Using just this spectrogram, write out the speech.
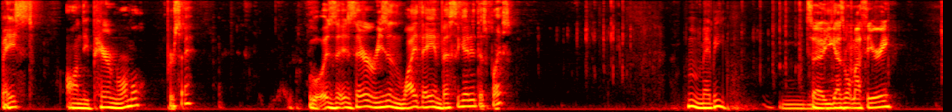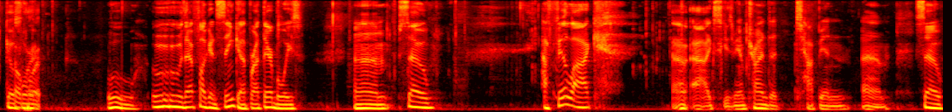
based on the paranormal per se? Is is there a reason why they investigated this place? Hmm, maybe. So you guys want my theory? Go, Go for, for it. it. Ooh, ooh, that fucking sync up right there, boys. Um, so I feel like, uh, uh, excuse me, I'm trying to type in. Um, so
